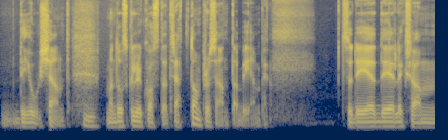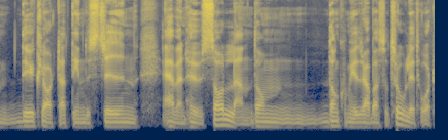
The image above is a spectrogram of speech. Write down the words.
Det är okänt. Men då skulle det kosta 13 procent av BNP. Så det, det, är liksom, det är ju klart att industrin, även hushållen, de, de kommer ju drabbas otroligt hårt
